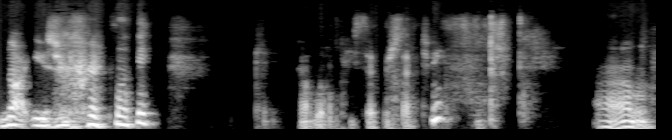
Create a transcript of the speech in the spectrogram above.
not user friendly. Okay, got a little piece that stuck to me. Um,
